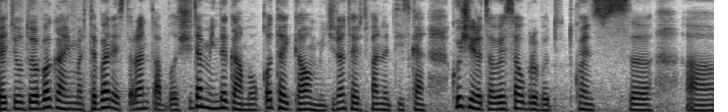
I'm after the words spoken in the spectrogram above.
დაჯილდოება გამართება რესტორან ტაბლოში და მინდა გამოვყოთ აი გავმიჯნოთ ერთმანეთისგან. გუშინ როცა ვესაუბრებოდი თქვენს აა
